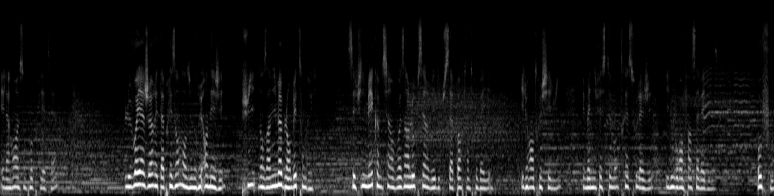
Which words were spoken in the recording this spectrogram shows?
et la rend à son propriétaire. Le voyageur est à présent dans une rue enneigée, puis dans un immeuble en béton gris. C'est filmé comme si un voisin l'observait depuis sa porte entrebâillée. Il rentre chez lui et manifestement très soulagé, il ouvre enfin sa valise. Au fond,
